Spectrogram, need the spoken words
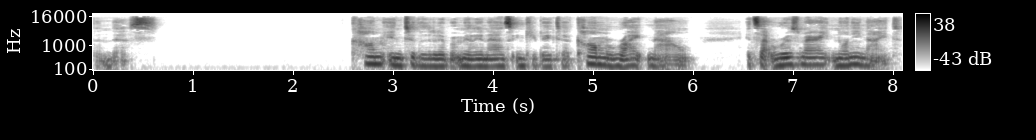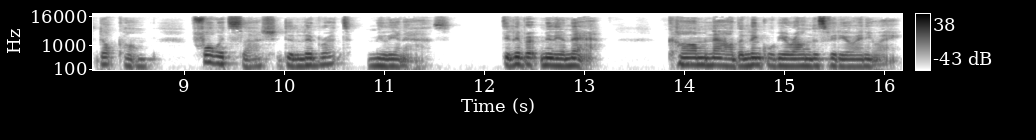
than this? Come into the Deliberate Millionaires Incubator. Come right now. It's at rosemarynonnyknight.com forward slash deliberate millionaires. Deliberate millionaire. Come now. The link will be around this video anyway.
